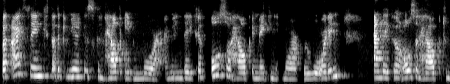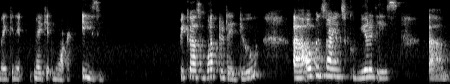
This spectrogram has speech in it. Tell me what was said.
but I think that the communities can help even more. I mean, they can also help in making it more rewarding, and they can also help to making it make it more easy. Because what do they do? Uh, open science communities, um,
